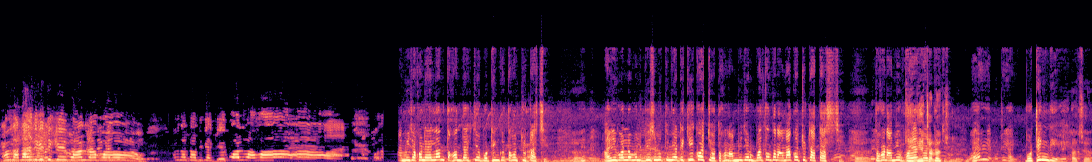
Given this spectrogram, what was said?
আমি কি দাদার দিকে কি আমি যখন এলাম, তখন দেখছি বোটিংকে তখন চুটাচ্ছে আমি বললাম বলি বিষ্ণু তুমি এটা কি করছ? তখন আমি যখন বলতাম তখন আমাকেও চুটাতে আসছে। তখন আমি ভয়ে। হ্যাঁ? বোটিং দিয়ে। আচ্ছা।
